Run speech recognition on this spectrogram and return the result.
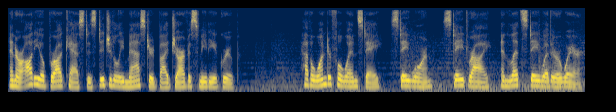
and our audio broadcast is digitally mastered by Jarvis Media Group. Have a wonderful Wednesday, stay warm, stay dry, and let's stay weather aware.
